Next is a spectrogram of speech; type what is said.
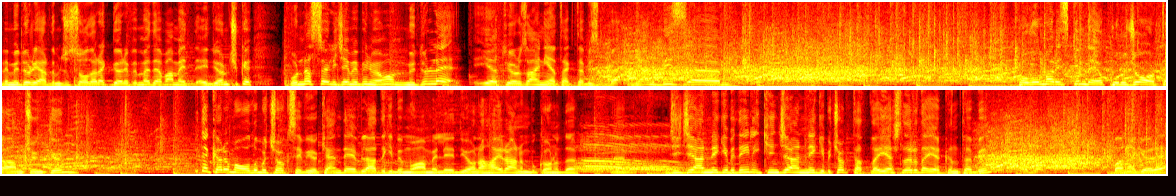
Ve müdür yardımcısı olarak görevime devam ed- ediyorum. Çünkü bunu nasıl söyleyeceğimi bilmiyorum ama müdürle yatıyoruz aynı yatakta. Biz ben- yani biz e, kovulma riskim de yok. Kurucu ortağım çünkü. Bir de karım oğlumu çok seviyor. Kendi evladı gibi muamele ediyor. Ona hayranım bu konuda. Evet. Cici anne gibi değil, ikinci anne gibi. Çok tatlı. Yaşları da yakın tabii. Bana göre.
